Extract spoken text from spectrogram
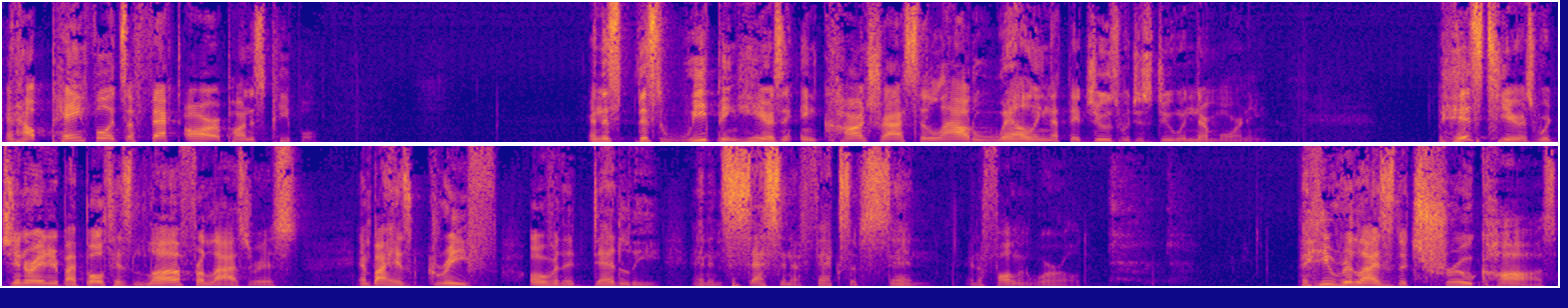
and how painful its effect are upon his people. And this, this weeping here is in contrast to the loud wailing that the Jews would just do in their mourning. But his tears were generated by both his love for Lazarus and by his grief over the deadly and incessant effects of sin in a fallen world. That he realizes the true cause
